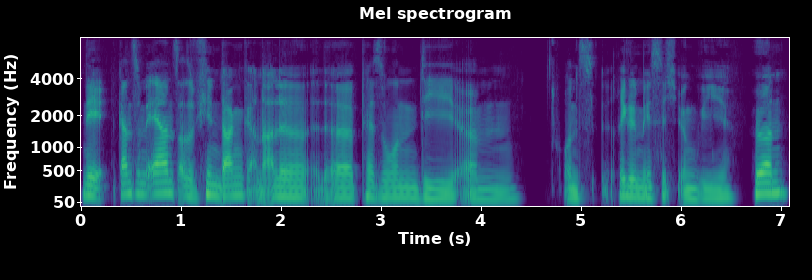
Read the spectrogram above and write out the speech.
Nee, ganz im Ernst, also vielen Dank an alle äh, Personen, die ähm, uns regelmäßig irgendwie hören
